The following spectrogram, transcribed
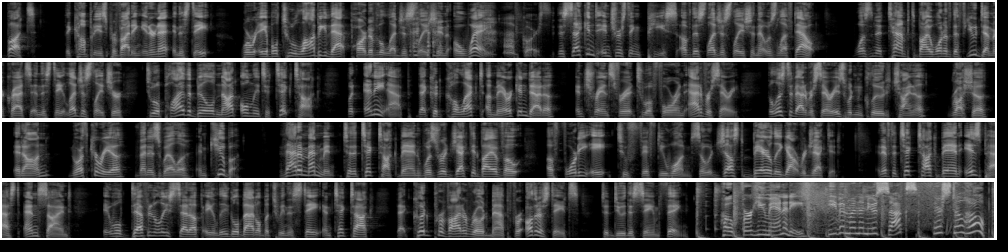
But the companies providing internet in the state were able to lobby that part of the legislation away. Of course. The second interesting piece of this legislation that was left out was an attempt by one of the few Democrats in the state legislature to apply the bill not only to TikTok, but any app that could collect American data and transfer it to a foreign adversary. The list of adversaries would include China, Russia, Iran, North Korea, Venezuela, and Cuba. That amendment to the TikTok ban was rejected by a vote of 48 to 51, so it just barely got rejected. And if the TikTok ban is passed and signed, it will definitely set up a legal battle between the state and TikTok that could provide a roadmap for other states to do the same thing. Hope for humanity. Even when the news sucks, there's still hope.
